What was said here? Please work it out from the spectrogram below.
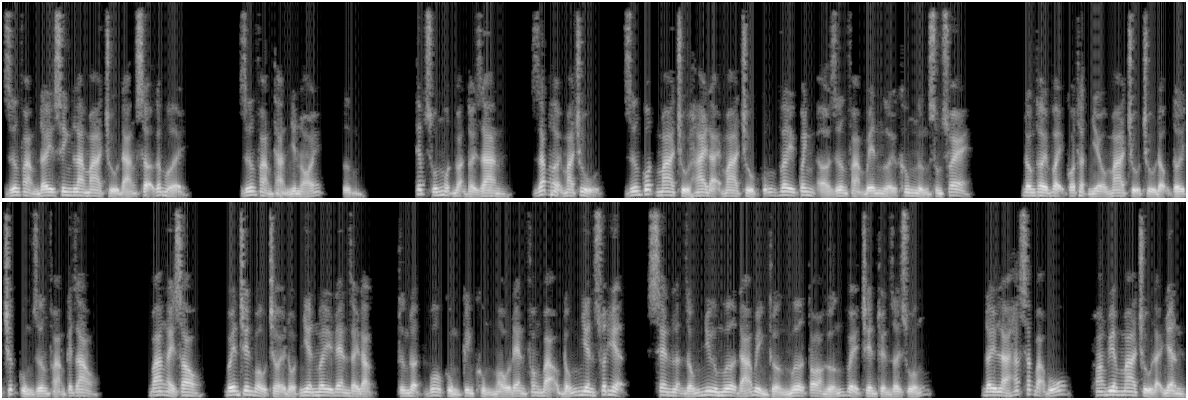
dương phàm đây sinh la ma chủ đáng sợ gấp mười. Dương phàm thản nhiên nói ừng tiếp xuống một đoạn thời gian, giáp hợi ma chủ, dương cốt ma chủ hai đại ma chủ cũng vây quanh ở dương phàm bên người không ngừng xung xoe. Đồng thời vậy có thật nhiều ma chủ chủ động tới trước cùng dương phàm kết giao. Ba ngày sau, bên trên bầu trời đột nhiên mây đen dày đặc, từng đợt vô cùng kinh khủng màu đen phong bạo đống nhiên xuất hiện sen lẫn giống như mưa đá bình thường mưa to hướng về trên thuyền rơi xuống đây là hát sắc bạo vũ, hoang viêm ma chủ đại nhân,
